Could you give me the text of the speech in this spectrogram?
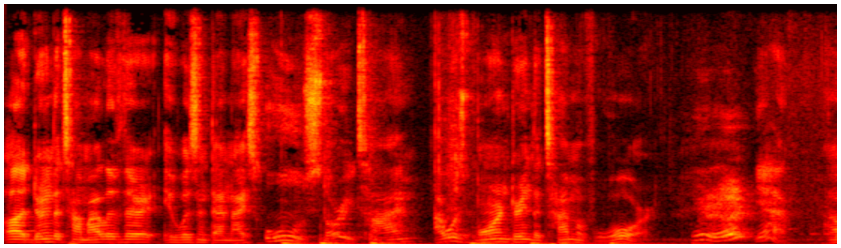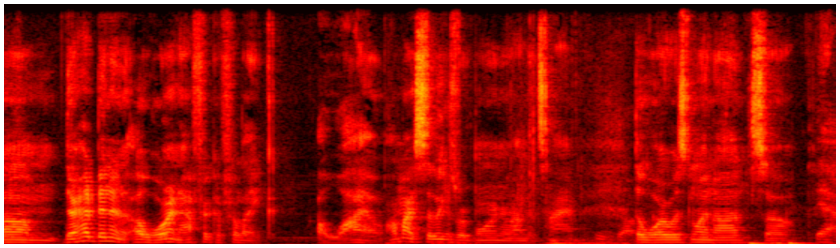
uh, during the time I lived there, it wasn't that nice. Ooh, story time. I was born during the time of war. Really? Yeah. Um, there had been a, a war in Africa for like a while. All my siblings were born around the time the war was going on. So Yeah.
